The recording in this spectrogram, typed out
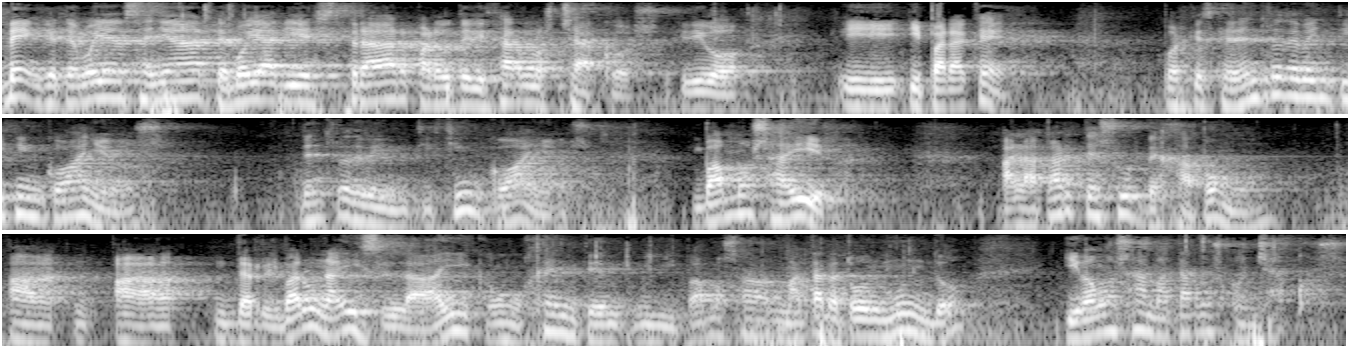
ven, que te voy a enseñar, te voy a adiestrar para utilizar los chacos. Y digo, ¿y, y para qué? Porque es que dentro de 25 años, dentro de 25 años, vamos a ir a la parte sur de Japón a, derribar una isla ahí con gente y vamos a matar a todo el mundo y vamos a matarlos con chacos.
